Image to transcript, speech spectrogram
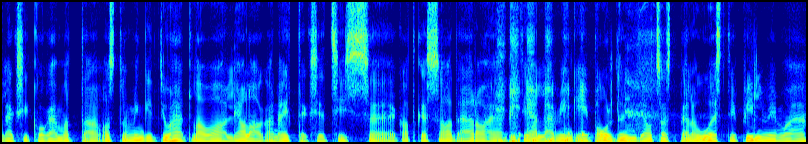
läksid kogemata vastu mingit juhet laual jalaga näiteks, et siis katkes saade ära ja pidi jälle mingi pool tundi otsast peale uuesti filmima ja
